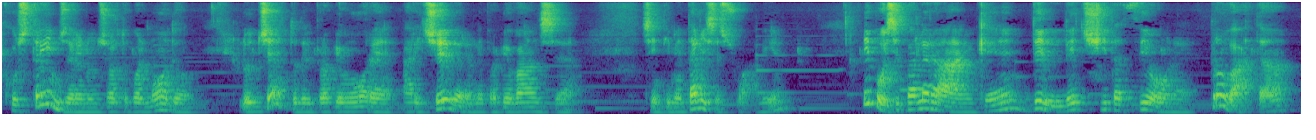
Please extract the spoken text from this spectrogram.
costringere in un certo qual modo l'oggetto del proprio amore a ricevere le proprie avance sentimentali e sessuali. E poi si parlerà anche dell'eccitazione provata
